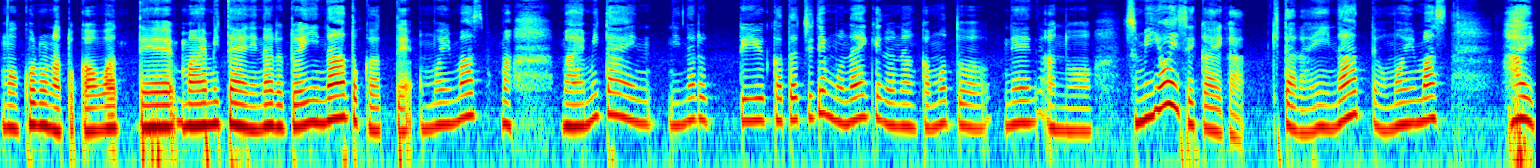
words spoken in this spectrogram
もうコロナとか終わって、前みたいになるといいな、とかって思います。まあ、前みたいになるっていう形でもないけど、なんかもっとね、あの、住みよい世界が来たらいいなって思います。はい。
